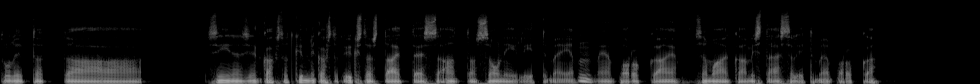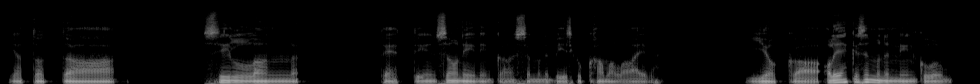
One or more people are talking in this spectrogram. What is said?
tuli tota, siinä, siinä 2010-2011 taitteessa Anton Sony liittyi meidän, Mm. meidän porukkaan ja samaan aikaan mistä S liittyi meidän porukkaan. Ja tota, silloin tehtiin Soninin kanssa semmoinen biisi kuin Come Alive, joka oli ehkä semmoinen niinku,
